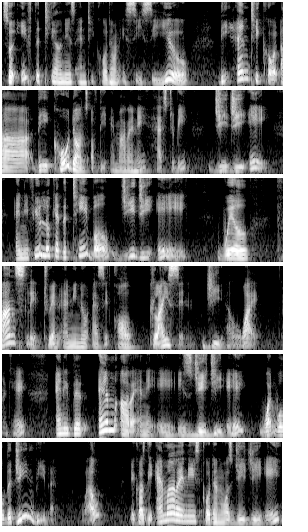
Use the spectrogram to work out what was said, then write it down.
so if the tRNA's anticodon is CCU, the anticod uh, the codons of the mRNA has to be GGA. And if you look at the table, GGA will translate to an amino acid called glycine, GLY. Okay? And if the mRNA is GGA, what will the gene be then? Well, because the mRNA's codon was GGA,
